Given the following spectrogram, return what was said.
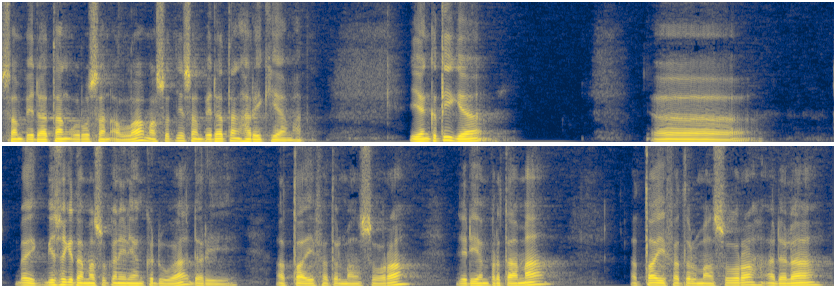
sampai datang urusan Allah, maksudnya sampai datang hari kiamat. Yang ketiga, eh, baik, bisa kita masukkan ini yang kedua dari At-Taifatul Mansurah. Jadi yang pertama, At-Taifatul Mansurah adalah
